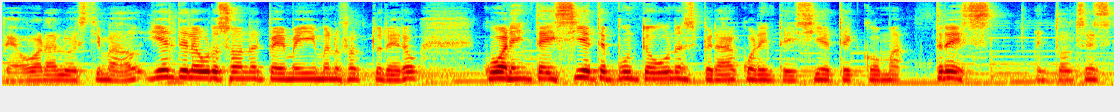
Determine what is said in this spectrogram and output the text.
peor a lo estimado. Y el de la eurozona, el PMI manufacturero, 47.1 esperaba 47,3. Entonces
